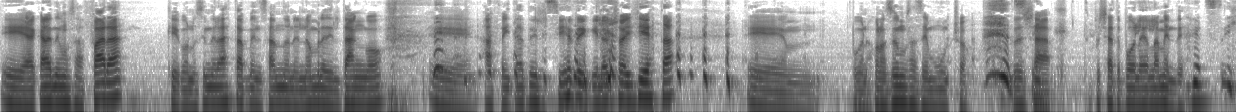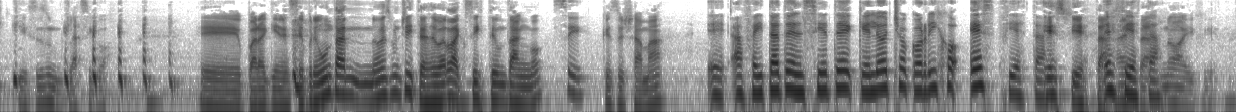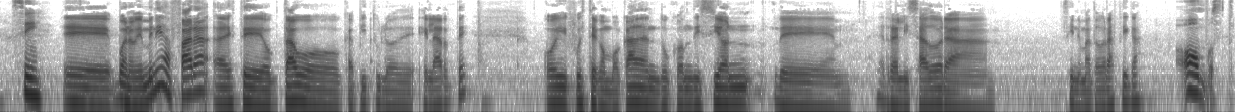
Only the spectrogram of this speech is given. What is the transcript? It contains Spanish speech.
Eh, acá tenemos a Fara, que conociéndola está pensando en el nombre del tango. Eh, afeitate el 7, que el 8 hay fiesta. Eh, porque nos conocemos hace mucho. Entonces ya, pues ya te puedo leer la mente. Sí. Y ese es un clásico. Eh, para quienes se preguntan, no es un chiste, es de verdad, existe un tango Sí. que se llama Eh, afeitate el 7, que el 8, corrijo, es fiesta. Es fiesta. Es fiesta. No hay fiesta. Sí. Eh, bueno, bienvenida Fara a este octavo capítulo de El Arte. Hoy fuiste convocada en tu condición de realizadora cinematográfica, Almost.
